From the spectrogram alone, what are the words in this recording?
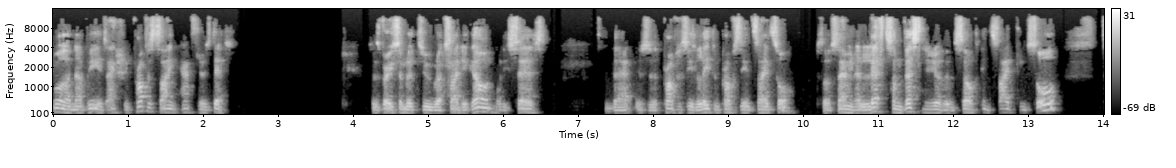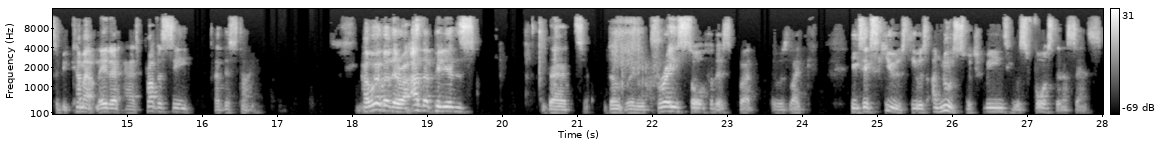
Shmuel Navi is actually prophesying after his death. So it's very similar to Rav Saadia Gaon, what he says that is a prophecy, a latent prophecy inside Saul. So Samuel had left some vestige of himself inside King Saul to be come out later as prophecy at this time. However, there are other opinions that don't really praise Saul for this, but it was like he's excused. He was anus, which means he was forced in a sense.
